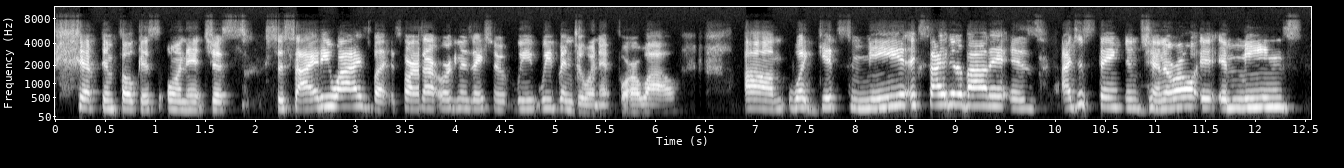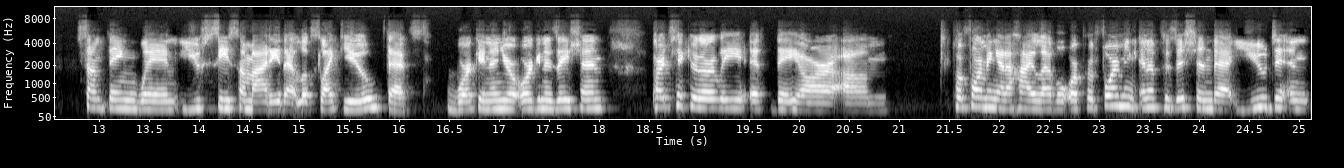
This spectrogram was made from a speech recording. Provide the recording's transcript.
shift in focus on it just society wise, but as far as our organization, we, we've been doing it for a while. Um, what gets me excited about it is I just think in general, it, it means something when you see somebody that looks like you that's working in your organization, particularly if they are um, performing at a high level or performing in a position that you didn't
